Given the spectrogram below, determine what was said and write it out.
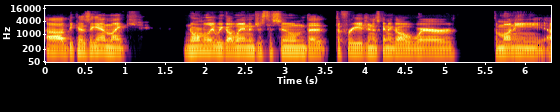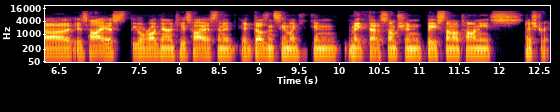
uh, because again, like normally we go in and just assume that the free agent is going to go where the money uh, is highest, the overall guarantee is highest, and it, it doesn't seem like you can make that assumption based on Ohtani's history.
